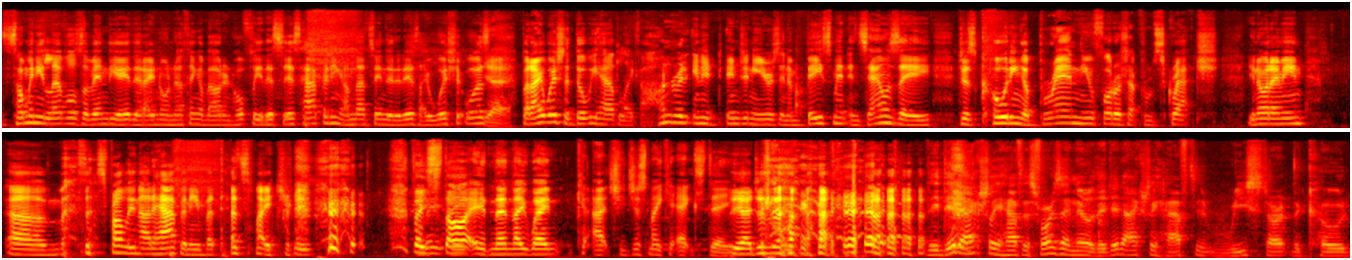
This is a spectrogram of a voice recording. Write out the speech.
so many levels of NDA that I know nothing about, and hopefully this is happening. I'm not saying that it is. I wish it was. Yeah. But I wish that Adobe had like a hundred in- engineers in a basement in San Jose just coding a brand new Photoshop from scratch. You know what I mean? Um, that's probably not happening, but that's my dream. they, started and then they went actually just make it xd yeah just they did actually have as far as i know they did actually have to restart the code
